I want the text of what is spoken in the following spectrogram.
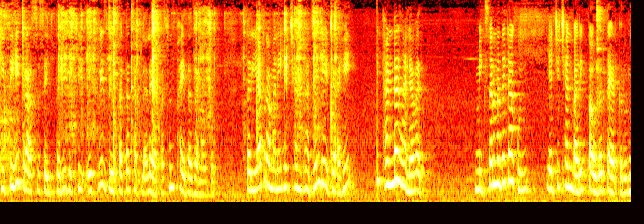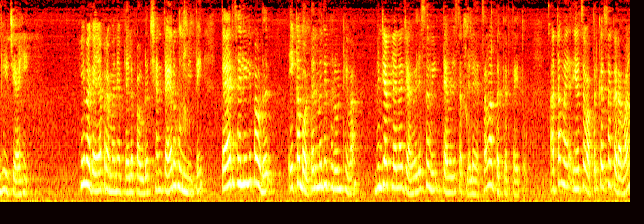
कितीही त्रास असेल तरी देखील एकवीस दिवसातच आपल्याला यापासून फायदा जाणवतो. तर याप्रमाणे हे छान भाजून घ्यायचे आहे. थंड झाल्यावर मिक्सरमध्ये टाकून याची छान बारीक पावडर तयार करून घ्यायची आहे. हे बघा याप्रमाणे आपल्याला पावडर छान तयार होऊन मिळते. तयार झालेली पावडर एका बॉटलमध्ये भरून ठेवा. म्हणजे आपल्याला ज्यावेळेस हवी त्यावेळेस आपल्याला याचा वापर करता येतो. आता याचा वापर कसा करावा?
